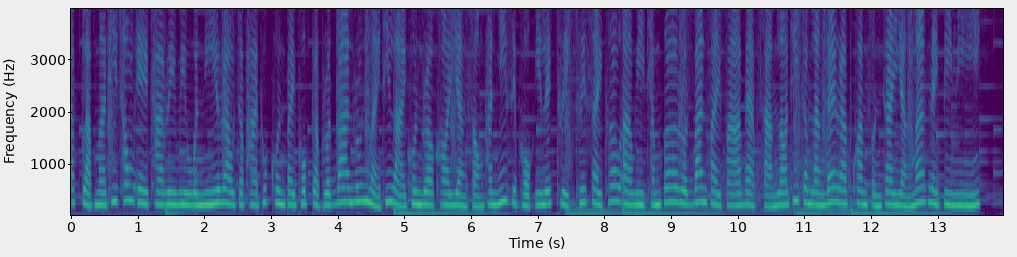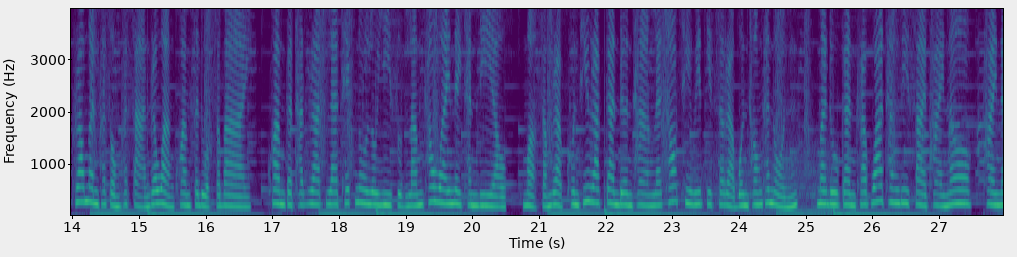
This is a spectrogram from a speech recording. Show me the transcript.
รับกลับมาที่ช่องเอคารีวิววันนี้เราจะพาทุกคนไปพบกับรถบ้านรุ่นใหม่ที่หลายคนรอคอยอย่าง 2026 Electric Tricycle RV Camper รถบ้านไฟฟ้าแบบ 3 ล้อที่กำลังได้รับความสนใจอย่างมากในปีนี้ เพราะมันผสมผสานระหว่างความสะดวกสบาย ความกระทัดรัดและเทคโนโลยีสุดล้ำเข้าไว้ในคันเดียว เหมาะสำหรับคนที่รักการเดินทางและชอบชีวิตอิสระบนท้องถนน มาดูกันครับว่าทั้งดีไซน์ภายนอก ภายใน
